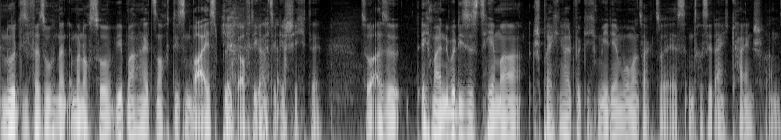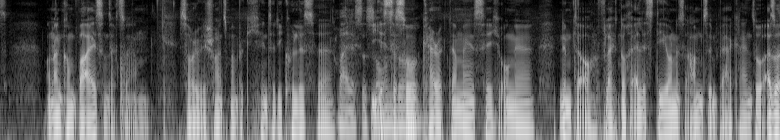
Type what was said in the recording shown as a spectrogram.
nur sie versuchen dann immer noch so, wir machen jetzt noch diesen Weißblick auf die ganze Geschichte. So, also ich meine, über dieses Thema sprechen halt wirklich Medien, wo man sagt, so, es interessiert eigentlich keinen Schwanz. Und dann kommt Weiß und sagt so, ähm, sorry, wir schauen jetzt mal wirklich hinter die Kulisse. weil es ist Wie so ist das so charaktermäßig, Unge? Nimmt er auch vielleicht noch LSD und ist abends im Berghain so? Also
